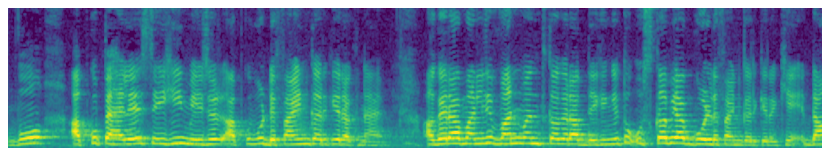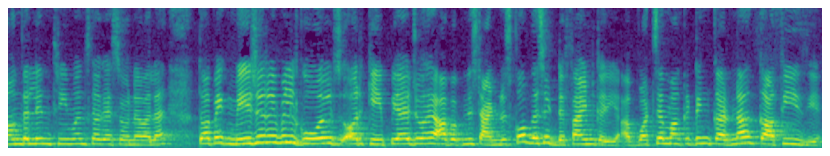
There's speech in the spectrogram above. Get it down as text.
वो आपको पहले से ही मेजर आपको वो डिफाइन करके रखना है। अगर आप मान लीजिए वन मंथ का अगर आप देखेंगे तो उसका भी आप गोल डिफाइन करके रखिए। Down the lane three months का कैसे होने वाला है? तो आप एक मेजरेबल गोल्स और के जो है आप अपने स्टैंडर्ड्स को वैसे डिफाइन करिए। आप व्हाट्सएप मार्केटिंग करना काफ़ी ईजी है।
